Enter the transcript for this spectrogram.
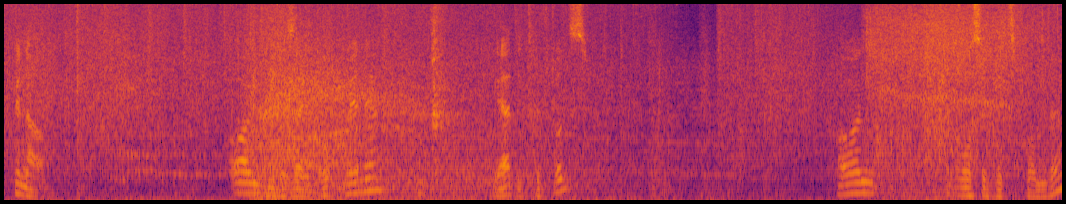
genau. Und wieder seine Druckwelle. Ja, die trifft uns. Und große Blitzbombe.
